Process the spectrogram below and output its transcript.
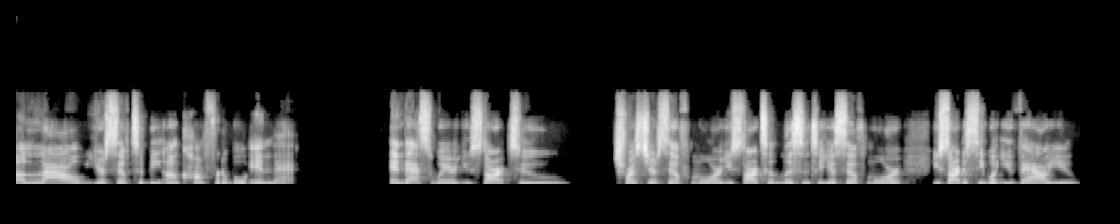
allow yourself to be uncomfortable in that. And that's where you start to trust yourself more. You start to listen to yourself more. You start to see what you value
